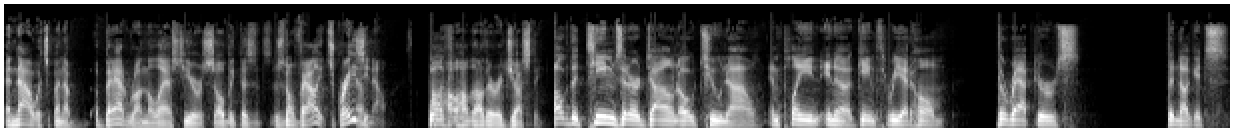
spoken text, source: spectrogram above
and now it's been a, a bad run the last year or so because it's, there's no value. It's crazy now. Well, how, how, how they're adjusting. Of the teams that are down 0-2 now and playing in a game three at home, the Raptors, the Nuggets,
